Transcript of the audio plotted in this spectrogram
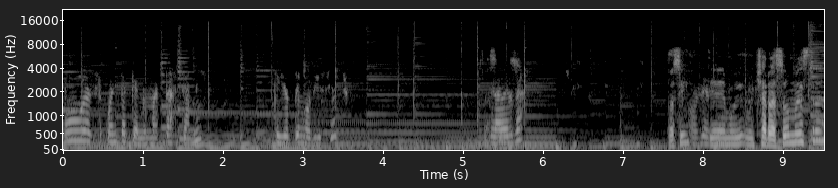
tú das cuenta que me mataste a mí, que yo tengo 18 la verdad. Pues sí, tiene mucha razón, maestra.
